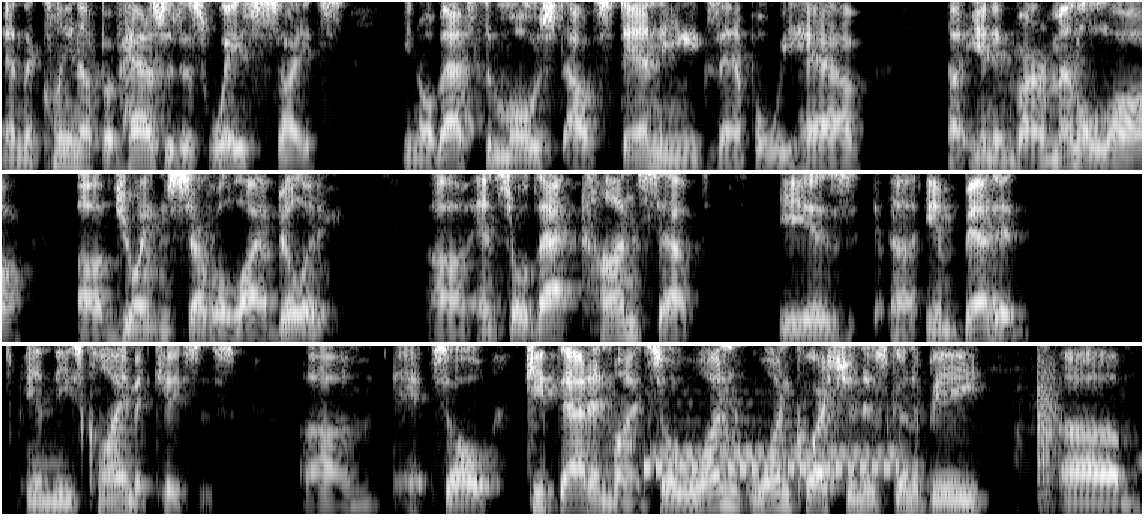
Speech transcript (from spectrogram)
and the cleanup of hazardous waste sites, you know, that's the most outstanding example we have uh, in environmental law of joint and several liability. Uh, and so that concept is uh, embedded in these climate cases. Um, eh, so keep that in mind. So one one question is going to be, um,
